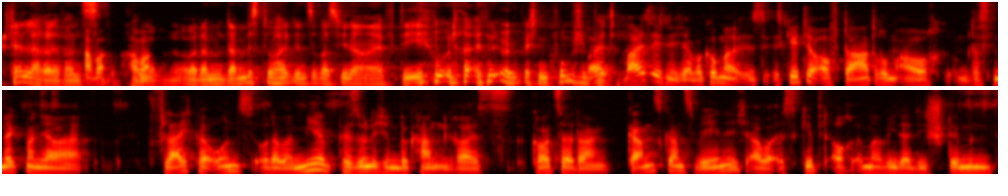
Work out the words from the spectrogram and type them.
schneller Relevanz aber, zu bekommen. Aber, aber dann, dann, bist du halt in sowas wie einer AfD oder in irgendwelchen komischen weiß, Parteien. Weiß ich nicht, aber guck mal, es, es geht ja oft darum auch, das merkt man ja vielleicht bei uns oder bei mir persönlich im Bekanntenkreis, Gott sei Dank, ganz, ganz wenig, aber es gibt auch immer wieder die Stimmen,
